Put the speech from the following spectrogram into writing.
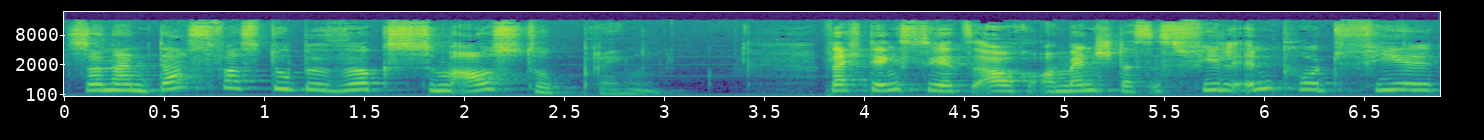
sondern das, was du bewirkst, zum Ausdruck bringen. Vielleicht denkst du jetzt auch, oh Mensch, das ist viel Input, viel,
